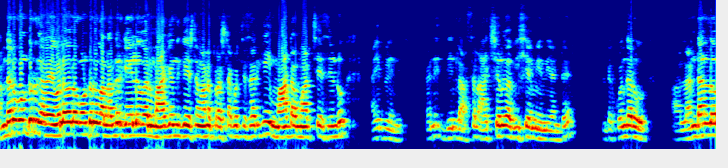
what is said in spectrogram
అందరూ కొంటారు కదా ఎవరెవరో కొంటారు వాళ్ళందరికీ వేయలేవు కానీ మాకెందుకు వేసినాం అనే ప్రశ్నకు వచ్చేసరికి మాట మార్చేసిండు అయిపోయింది. కానీ దీంట్లో అసలు యాక్చువల్గా విషయం ఏంటి అంటే అంటే కొందరు లండన్లో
